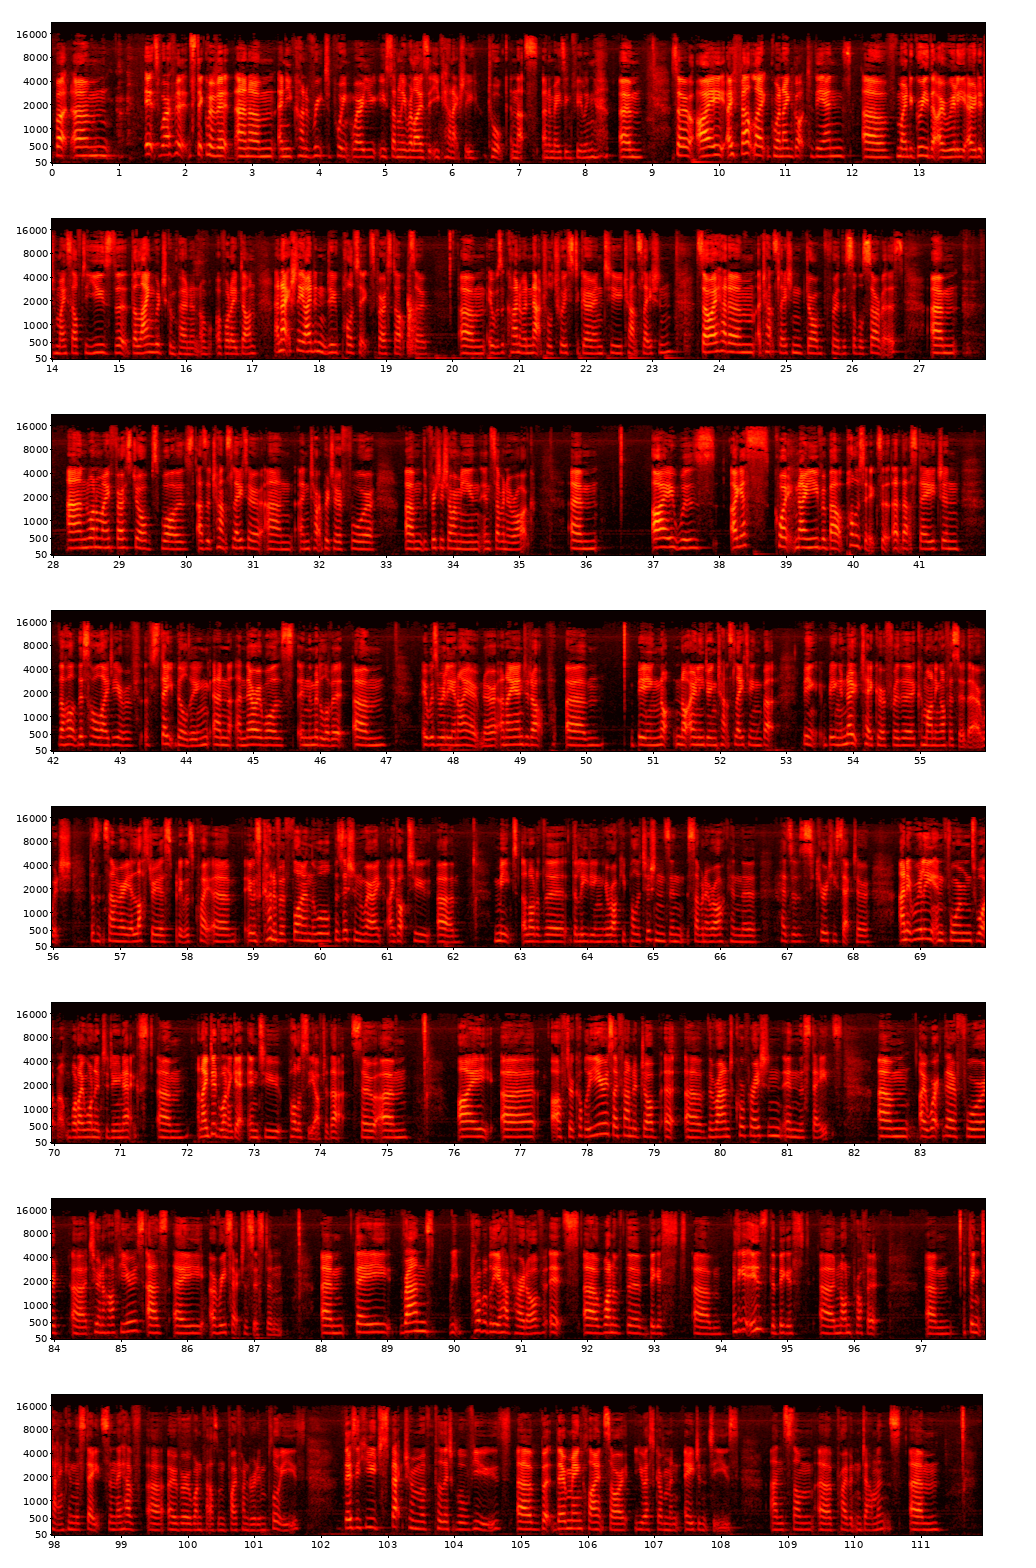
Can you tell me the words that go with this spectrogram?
But um, it's worth it. Stick with it, and um, and you kind of reach a point where you, you suddenly realise that you can actually talk, and that's an amazing feeling. so I, I felt like when I got to the end of my degree that I really owed it to myself to use the, the language component of, of what I'd done. And actually, I didn't do politics first up, so um, it was a kind of a natural choice to go into translation. So I had um, a translation job for the civil service. Um, and one of my first jobs was as a translator and interpreter for um, the British Army in, in southern Iraq. Um, I was, I guess, quite naive about politics at, at that stage and whole, this whole idea of, of, state building, and, and there I was in the middle of it. Um, it was really an eye opener, and I ended up um, being not not only doing translating, but being being a note taker for the commanding officer there, which doesn't sound very illustrious, but it was quite a, it was kind of a fly on the wall position where I, I got to um, meet a lot of the, the leading Iraqi politicians in southern Iraq and the heads of the security sector and it really informed what what I wanted to do next. Um, and I did want to get into policy after that. So um, I, uh, after a couple of years, I found a job at uh, the Rand Corporation in the States. Um, I worked there for uh, two and a half years as a, a research assistant. Um, they Rand, you probably have heard of. It's uh, one of the biggest. Um, I think it is the biggest uh, non-profit um, think tank in the States, and they have uh, over 1,500 employees. There's a huge spectrum of political views, uh, but their main clients are US government agencies and some uh, private endowments. Um,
